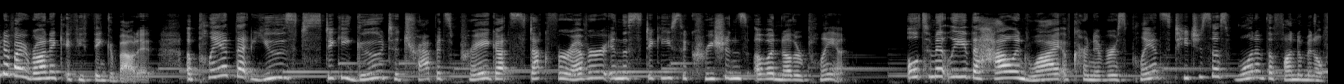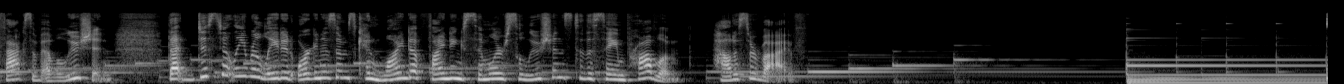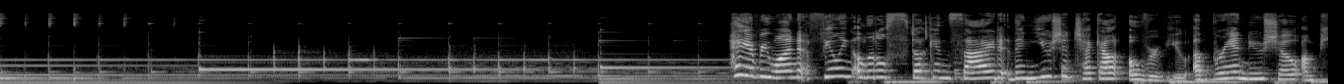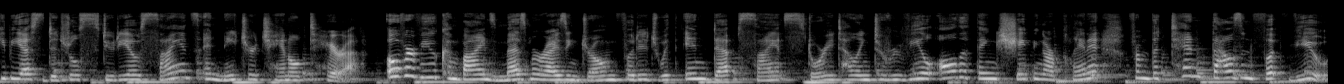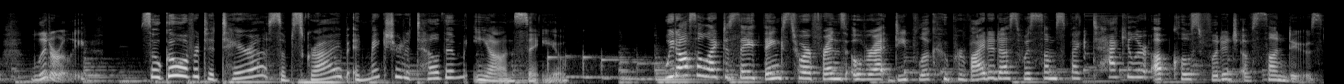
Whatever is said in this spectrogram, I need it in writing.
Kind of ironic if you think about it. A plant that used sticky goo to trap its prey got stuck forever in the sticky secretions of another plant. Ultimately, the how and why of carnivorous plants teaches us one of the fundamental facts of evolution, that distantly related organisms can wind up finding similar solutions to the same problem, how to survive. Everyone, feeling a little stuck inside? Then you should check out Overview, a brand new show on PBS Digital Studio's Science and Nature channel Terra. Overview combines mesmerizing drone footage with in-depth science storytelling to reveal all the things shaping our planet from the 10,000 foot view, literally. So go over to Terra, subscribe, and make sure to tell them Eon sent you. We'd also like to say thanks to our friends over at Deep Look who provided us with some spectacular up-close footage of sundews.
